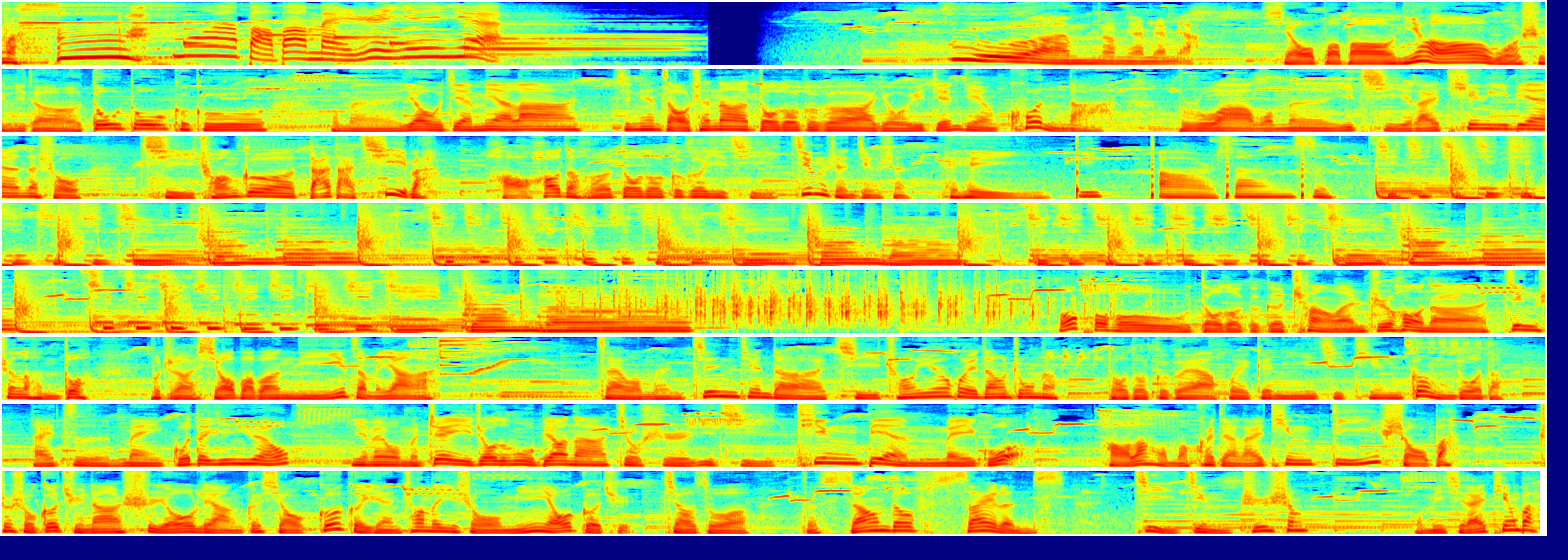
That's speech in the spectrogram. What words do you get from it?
嗯啊，嗯，木二宝宝每日音乐。哇，喵喵喵喵！小宝宝你好，我是你的豆豆哥哥，我们又见面啦。今天早晨呢，豆豆哥哥有一点点困呐，不如啊，我们一起来听一遍那首起床歌，打打气吧。好好的和豆豆哥哥一起精神精神，嘿嘿！一、二、三、四，起起起起起起起起起床了！起起起起起起起起起床了！起起起起起起起起起床了！起起起起起起起起起床了！哦吼吼！豆豆哥哥唱完之后呢，精神了很多。不知道小宝宝你怎么样啊？在我们今天的起床音乐会当中呢，豆豆哥哥呀会跟你一起听更多的来自美国的音乐哦。因为我们这一周的目标呢，就是一起听遍美国。好了，我们快点来听第一首吧。这首歌曲呢是由两个小哥哥演唱的一首民谣歌曲，叫做《The Sound of Silence》，寂静之声。我们一起来听吧。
